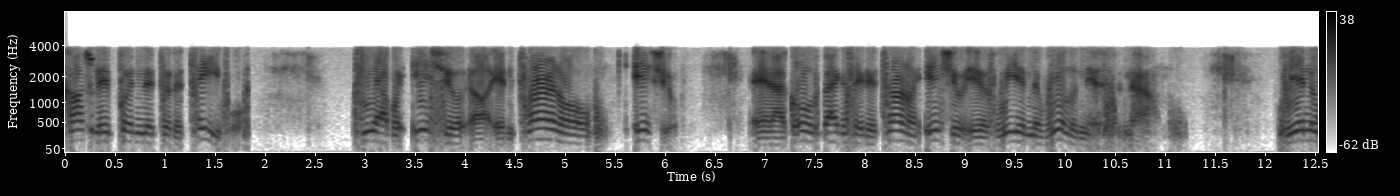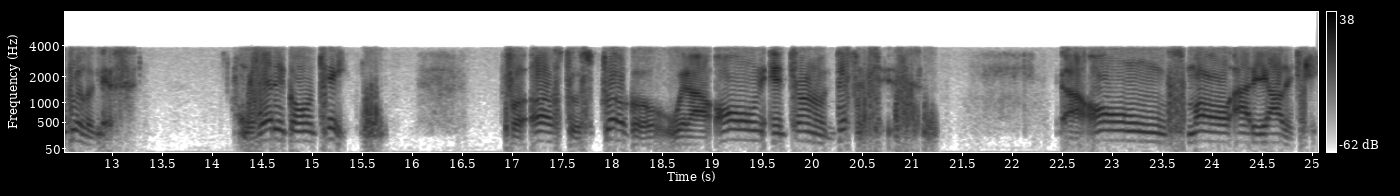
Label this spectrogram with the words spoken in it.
constantly putting it to the table. We have an issue, uh, internal issue, and I go back and say the internal issue is we in the wilderness now. We in the wilderness. What it gonna take for us to struggle with our own internal differences? Our own small ideology.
